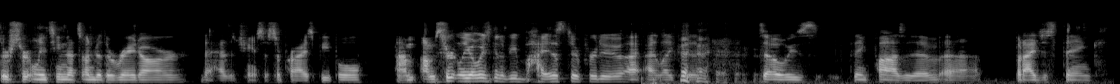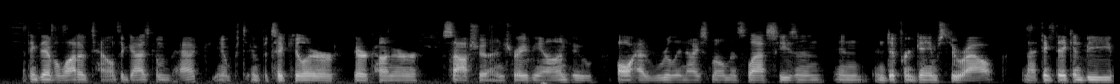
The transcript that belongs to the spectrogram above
there's certainly a team that's under the radar that has a chance to surprise people. I'm, I'm certainly always going to be biased to Purdue. I, I like to, to always think positive, uh, but I just think I think they have a lot of talented guys coming back. You know, in particular Eric Hunter, Sasha, and Trevion, who all had really nice moments last season in in different games throughout. And I think they can be,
